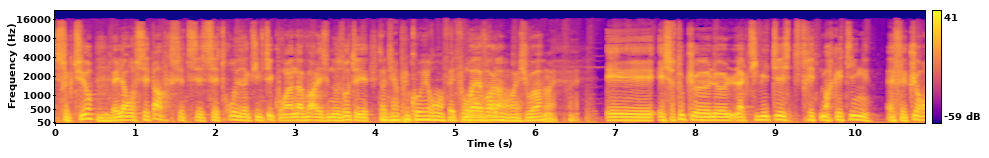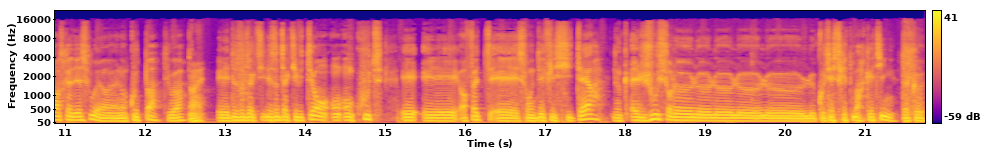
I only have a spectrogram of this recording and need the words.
structure. Mhm. Et là on sépare parce que c'est- trop des activités qui n'ont rien à voir les unes aux autres. Et, Ça devient plus cohérent en fait. Faut Ouais, vraiment- voilà, tu vois. Ouais. et, et surtout que l'activité street marketing, elle fait que rentrer des sous, elle, elle en coûte pas, tu vois. Ouais. Et les deux autres, les autres activités en, en- en coûtent et, et en fait elles sont déficitaires. Donc elles jouent sur le, le, le, le, le- le côté street marketing. C'est-à-dire que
